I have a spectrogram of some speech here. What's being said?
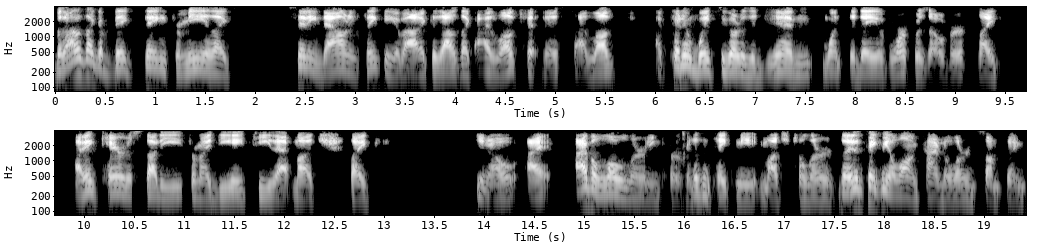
but that was like a big thing for me like sitting down and thinking about it because I was like I love fitness I love I couldn't wait to go to the gym once the day of work was over. Like, I didn't care to study for my DAT that much. Like, you know, I, I have a low learning curve. It doesn't take me much to learn. It doesn't take me a long time to learn something.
